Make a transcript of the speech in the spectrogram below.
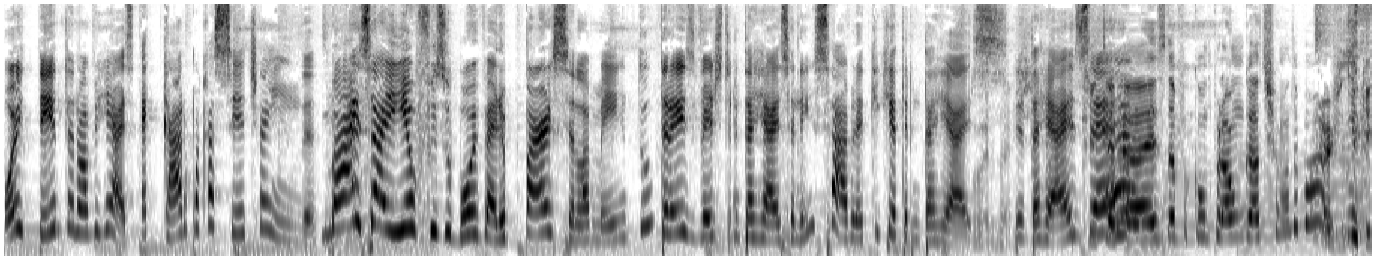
89 reais. É caro pra cacete ainda. Mas aí eu fiz o bom e velho parcelamento. Três vezes 30 reais, você nem sabe, né? O que, que é 30 reais? Verdade. 30 reais 30 é. reais dá pra comprar um gato chamado Borges. O que,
